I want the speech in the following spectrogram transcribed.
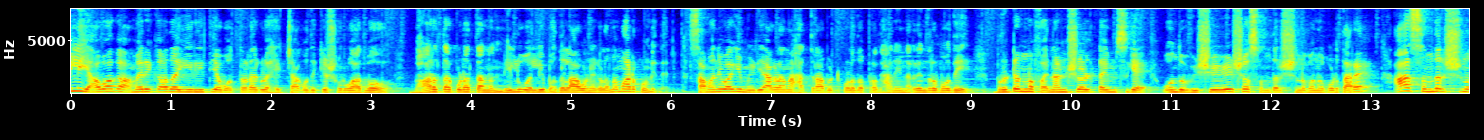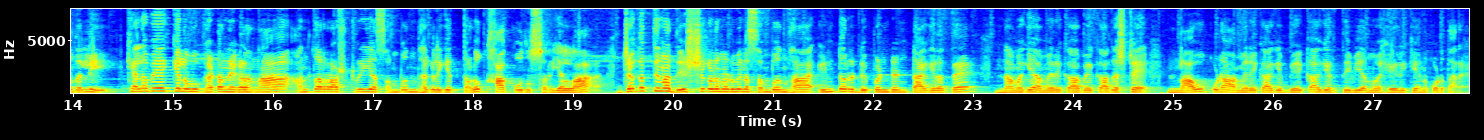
ಇಲ್ಲಿ ಯಾವಾಗ ಅಮೆರಿಕಾದ ಈ ರೀತಿಯ ಒತ್ತಡಗಳು ಹೆಚ್ಚಾಗೋದಕ್ಕೆ ಶುರುವಾದವೋ, ಭಾರತ ಕೂಡ ತನ್ನ ನಿಲುವಲ್ಲಿ ಬದಲಾವಣೆಗಳನ್ನು ಮಾಡಿಕೊಂಡಿದೆ. ಸಾಮಾನ್ಯವಾಗಿ ಮೀಡಿಯಾಗಳನ್ನು ಹತ್ತಿರ ಬಿಟ್ಕೊಳ್ಳೋದ ಪ್ರಧಾನಿ ನರೇಂದ್ರ ಮೋದಿ, ಬ್ರಿಟನ್ನ ಫೈನಾನ್ಷಿಯಲ್ ಟೈಮ್ಸ್ಗೆ ಒಂದು ವಿಶೇಷ ಸಂದರ್ಶನವನ್ನು ಕೊಡ್ತಾರೆ. ಆ ಸಂದರ್ಶನದಲ್ಲಿ ಕೆಲವೇ ಕೆಲವು ಘಟನೆಗಳನ್ನು ಅಂತಾರಾಷ್ಟ್ರೀಯ ಸಂಬಂಧಗಳಿಗೆ ತಳುಕು ಹಾಕೋದು ಸರಿಯಲ್ಲ. ಜಗತ್ತಿನ ದೇಶಗಳ ನಡುವಿನ ಸಂಬಂಧ ಇಂಟರ್ ಡಿಪೆಂಡೆಂಟ್ ಆಗಿರುತ್ತೆ. ನಮಗೆ ಅಮೆರಿಕ ಬೇಕಾದಷ್ಟೇ, ನಾವು ಕೂಡ ಅಮೆರಿಕಾಗೆ ಬೇಕಾಗಿರ್ತೀವಿ ಅನ್ನೋ ಹೇಳಿಕೆಯನ್ನು ಕೊಡ್ತಾರೆ.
